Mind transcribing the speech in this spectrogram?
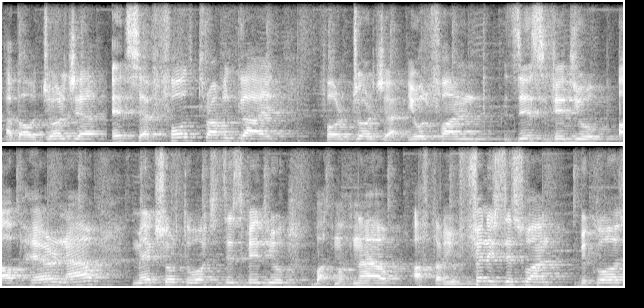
about Georgia. It's a full travel guide for Georgia. You will find this video up here now. Make sure to watch this video, but not now, after you finish this one, because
